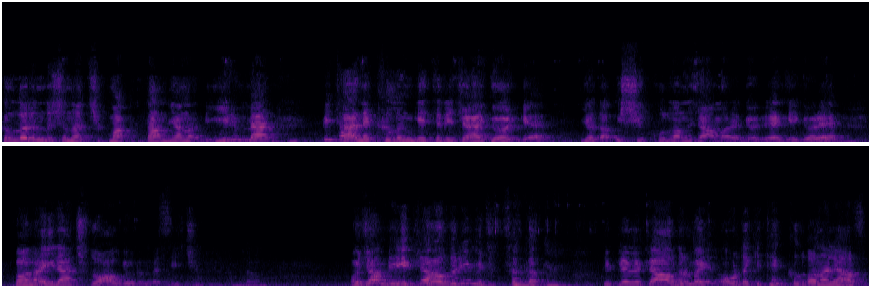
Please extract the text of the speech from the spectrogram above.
kılların dışına çıkmaktan yana değilim ben. Bir tane kılın getireceği gölge ya da ışık kullanacağım ara- gö- renge göre bana ilaç doğal görünmesi için. Hocam bir iple aldırayım mı? Sakın. İple miple aldırmayın. Oradaki tek kıl bana lazım.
